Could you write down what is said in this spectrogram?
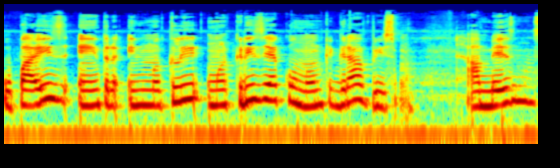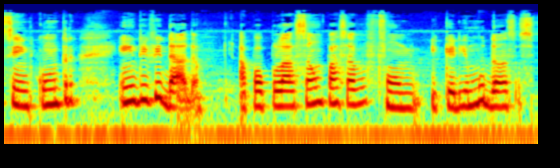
o país entra em uma, uma crise econômica gravíssima. A mesma se encontra endividada. A população passava fome e queria mudanças.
